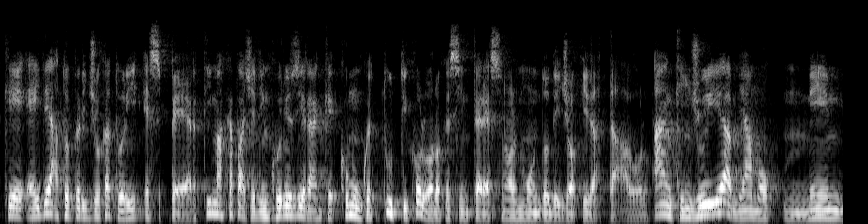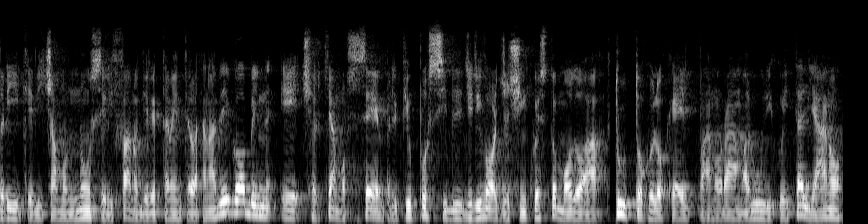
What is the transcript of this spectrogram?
che è ideato per i giocatori esperti ma capace di incuriosire anche comunque tutti coloro che si interessano al mondo dei giochi da tavolo. Anche in giuria abbiamo membri che diciamo non si rifanno direttamente alla Tana dei Goblin e cerchiamo sempre il più possibile di rivolgerci in questo modo a tutto quello che è il panorama ludico italiano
